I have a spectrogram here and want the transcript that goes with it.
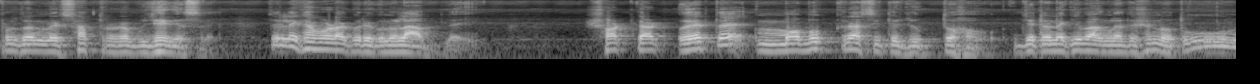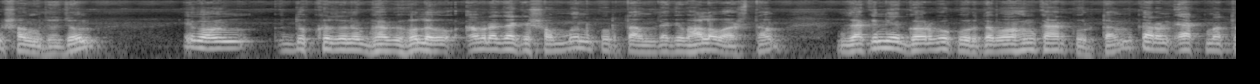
প্রজন্মের ছাত্ররা বুঝে গেছে যে লেখাপড়া করে কোনো লাভ নেই। শর্টকাট ওয়েতে মবক্রাসিতে যুক্ত হও, যেটা নাকি বাংলাদেশে নতুন সংযোজন এবং দুঃখজনকভাবে হলেও আমরা যাকে সম্মান করতাম, যাকে ভালোবাসতাম যাকে নিয়ে গর্ব করতাম, অহংকার করতাম, কারণ একমাত্র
